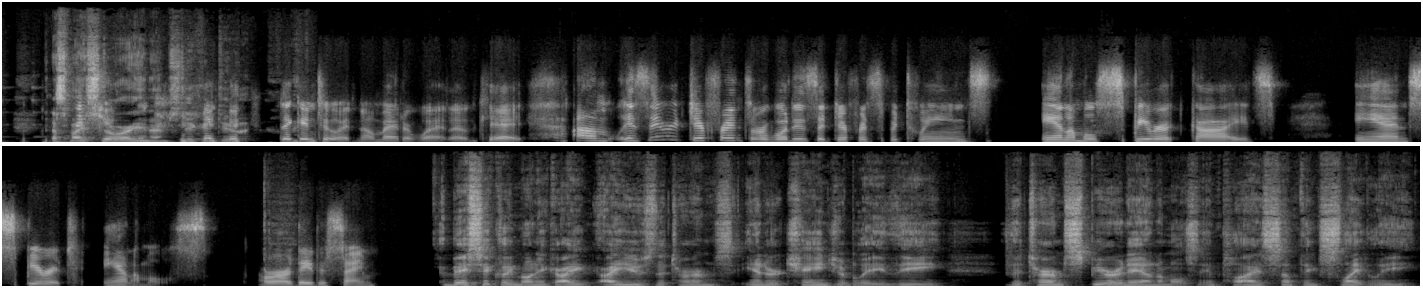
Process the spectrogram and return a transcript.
that's my story, and I'm sticking to it. sticking to it, no matter what. Okay. Um, is there a difference, or what is the difference between animal spirit guides and spirit animals, or are they the same? basically, Monique, I, I use the terms interchangeably. The the term spirit animals implies something slightly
